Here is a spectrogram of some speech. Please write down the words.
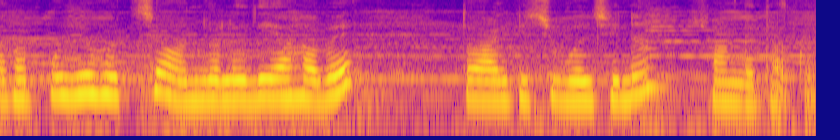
এখন পুজো হচ্ছে, অঞ্জলি দেওয়া হবে। তো আর কিছু বলছি না, সঙ্গে থাকো।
